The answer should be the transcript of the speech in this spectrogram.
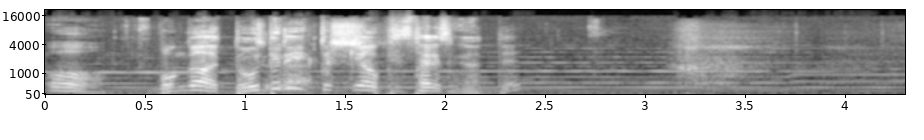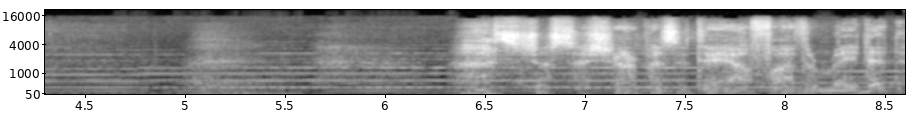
어, 뭔가 Relax. 토끼하고 비슷하게 생겼는데? just as sharp as the day our father made it.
